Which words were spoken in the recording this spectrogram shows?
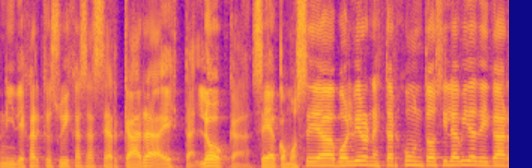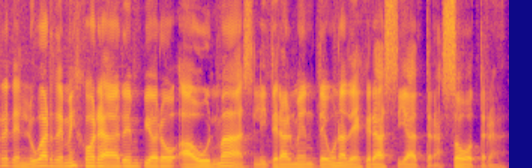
ni dejar que su hija se acercara a esta loca. Sea como sea, volvieron a estar juntos y la vida de Garrett en lugar de mejorar empeoró aún más, literalmente una desgracia tras otra.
